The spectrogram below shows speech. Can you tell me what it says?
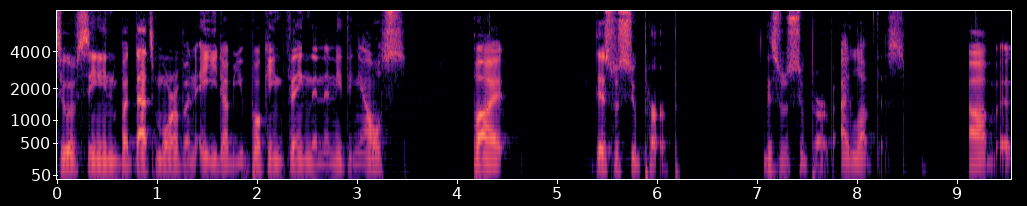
to have seen, but that's more of an AEW booking thing than anything else. But this was superb. This was superb. I love this. Um, uh,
